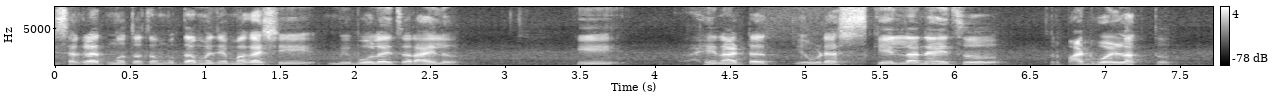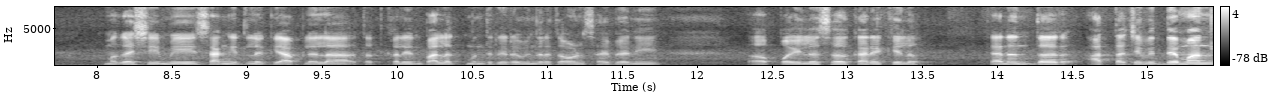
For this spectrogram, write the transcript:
सगळ्यात महत्त्वाचा मुद्दा म्हणजे मगाशी मी बोलायचं राहिलं की हे नाटक एवढ्या स्केलला न्यायचं तर पाठबळ लागतं. मगाशी मी सांगितलं की आपल्याला तत्कालीन पालकमंत्री रवींद्र चव्हाण साहेब यांनी पहिलं सहकार्य केलं. त्यानंतर आत्ताचे विद्यमान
